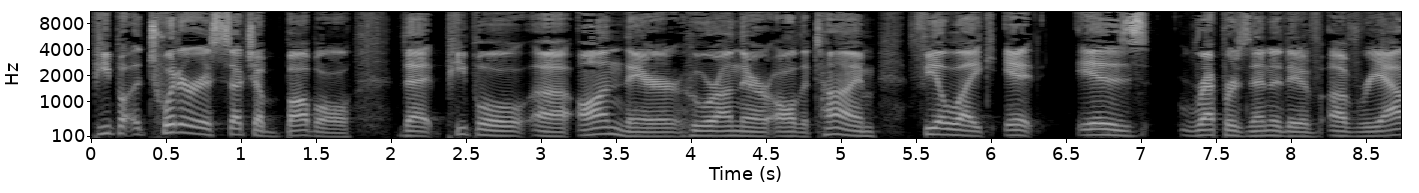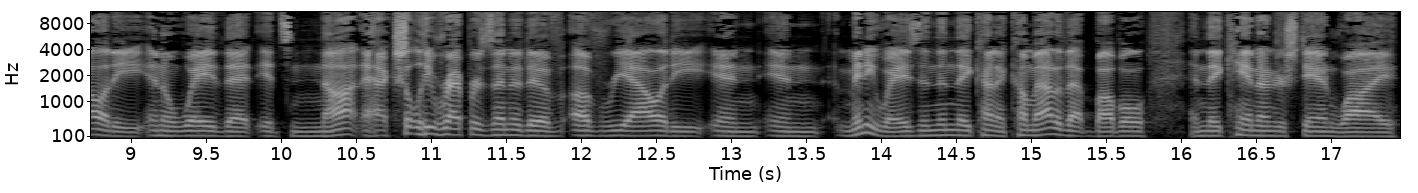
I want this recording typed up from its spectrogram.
people Twitter is such a bubble that people uh, on there who are on there all the time feel like it is representative of reality in a way that it's not actually representative of reality in in many ways. And then they kind of come out of that bubble and they can't understand why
